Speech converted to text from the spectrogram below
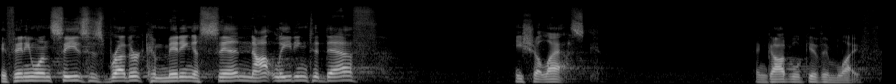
If anyone sees his brother committing a sin not leading to death, he shall ask, and God will give him life.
